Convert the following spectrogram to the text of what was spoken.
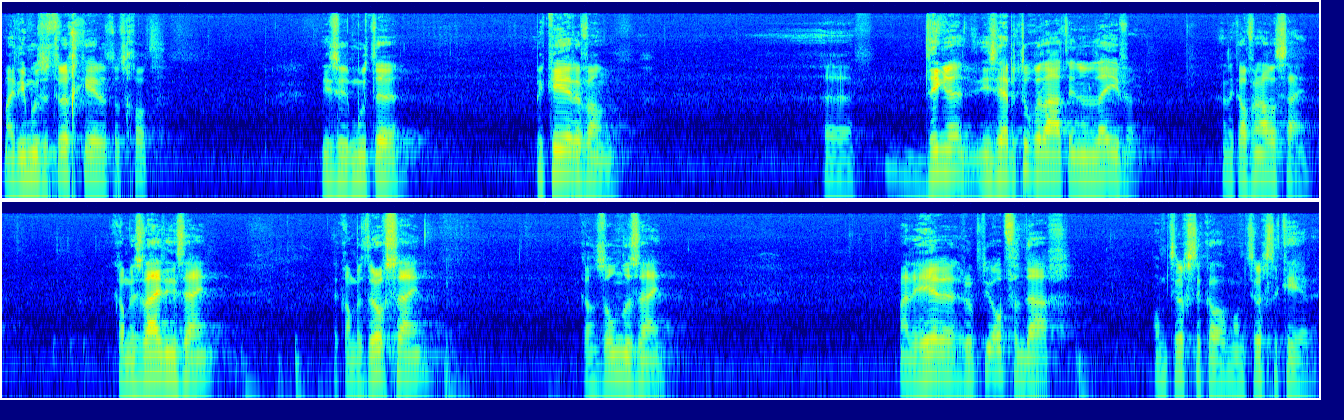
maar die moeten terugkeren tot God. Die zich moeten bekeren van uh, dingen die ze hebben toegelaten in hun leven. En dat kan van alles zijn. Het kan misleiding zijn, het kan bedrog zijn. Het kan zonde zijn. Maar de Heer roept u op vandaag om terug te komen, om terug te keren.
